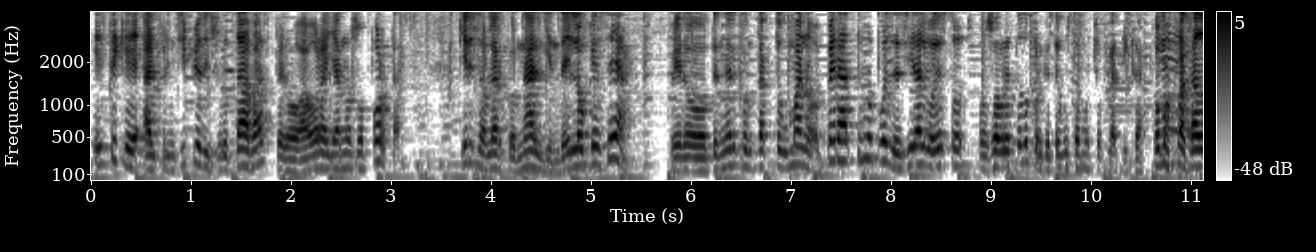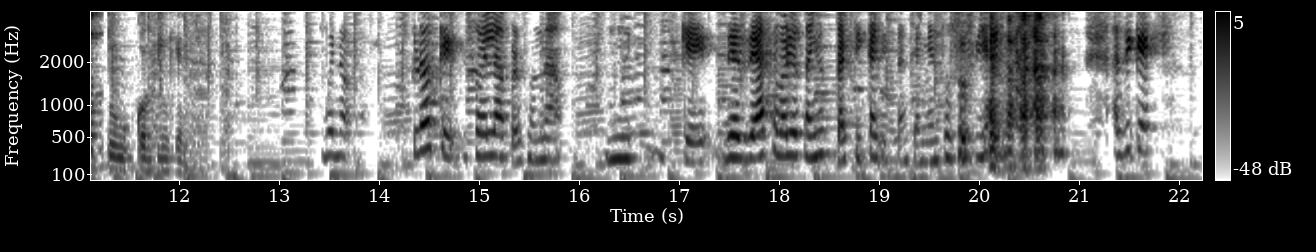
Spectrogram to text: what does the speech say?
este que al principio disfrutabas pero ahora ya no soportas. Quieres hablar con alguien de lo que sea, pero tener contacto humano. Espera, ¿tú me puedes decir algo de esto? Pues sobre todo porque te gusta mucho platicar. ¿Cómo has pasado tu contingencia? Bueno, creo que soy la persona que desde hace varios años practica el distanciamiento social. Así que,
